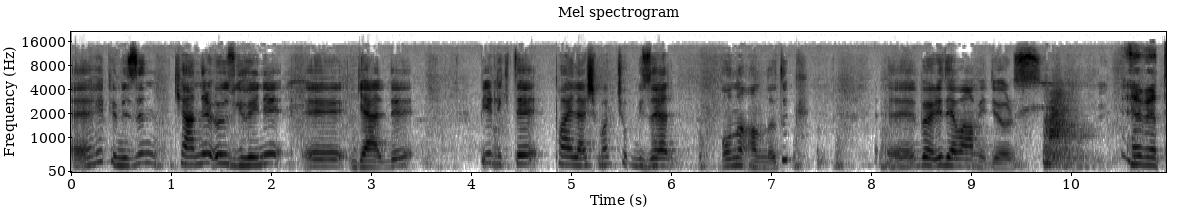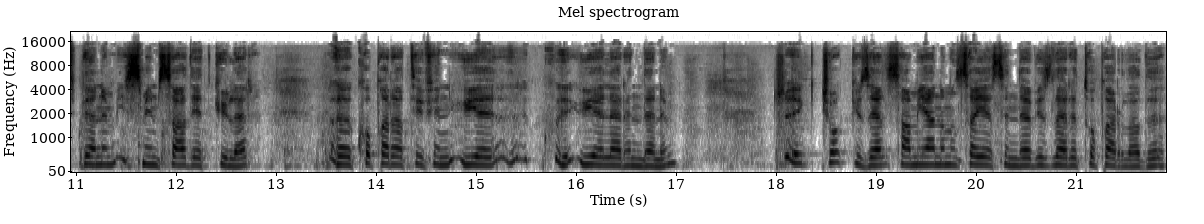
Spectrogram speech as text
E, hepimizin kendine özgüveni e, geldi. Birlikte paylaşmak çok güzel, onu anladık. E, böyle devam ediyoruz. Evet, benim ismim Saadet Güler. Ee, Kooperatifin üye üyelerindenim. Çok, güzel. Samiye Hanım'ın sayesinde bizleri toparladı.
